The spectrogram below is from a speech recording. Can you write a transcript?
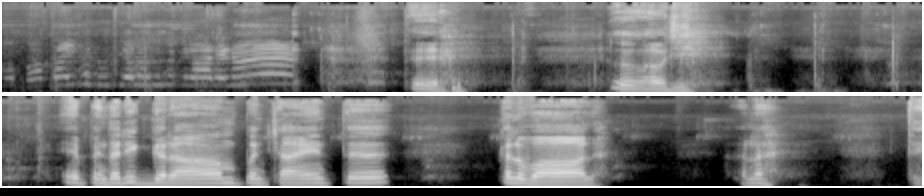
ਬਾਬਾ ਤੇ ਲਓ ਜੀ। ਇਹ ਪੈਂਦਾ ਜੀ ਗ੍ਰਾਮ ਪੰਚਾਇਤ ਕਲਵਾਲ, ਹਨਾ? ਤੇ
